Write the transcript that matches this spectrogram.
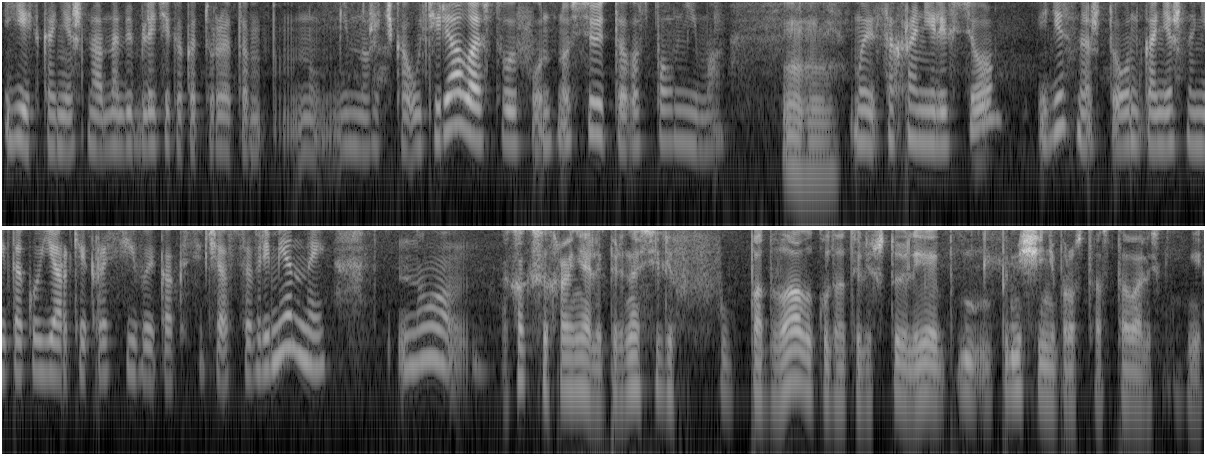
Есть, конечно, одна библиотека, которая там ну, немножечко утеряла свой фонд, но все это восполнимо. Угу. Мы сохранили все, Единственное, что он, конечно, не такой яркий, красивый, как сейчас современный, но... А как сохраняли? Переносили в подвалы куда-то или что? Или помещения просто оставались книги?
